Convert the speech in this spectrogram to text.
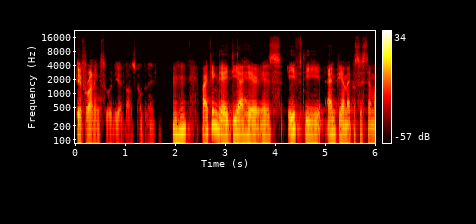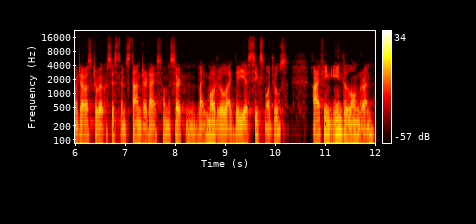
if running through the advanced compilation. Mm-hmm. But I think the idea here is if the npm ecosystem or JavaScript ecosystem standardize on a certain like module, like the ES6 modules, I think in the long run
